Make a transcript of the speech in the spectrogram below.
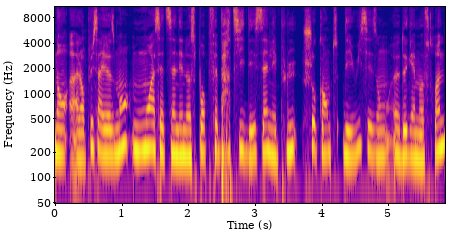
Non, alors plus sérieusement, moi cette scène des noces pourpres fait partie des scènes les plus choquantes des huit saisons euh, de Game of Thrones.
